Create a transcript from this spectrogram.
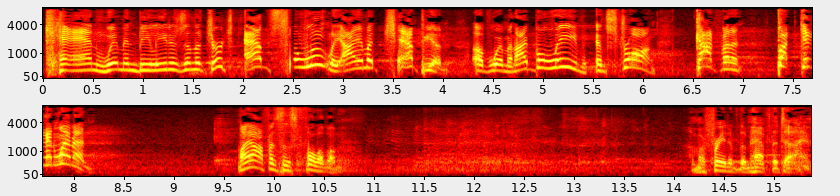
Can women be leaders in the church? Absolutely. I am a champion of women. I believe in strong, confident, butt kicking women. My office is full of them. I'm afraid of them half the time.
